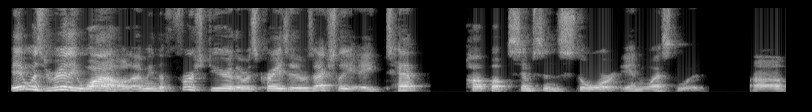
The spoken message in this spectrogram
it was really wild. I mean, the first year there was crazy. There was actually a temp pop up Simpsons store in Westwood, uh,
